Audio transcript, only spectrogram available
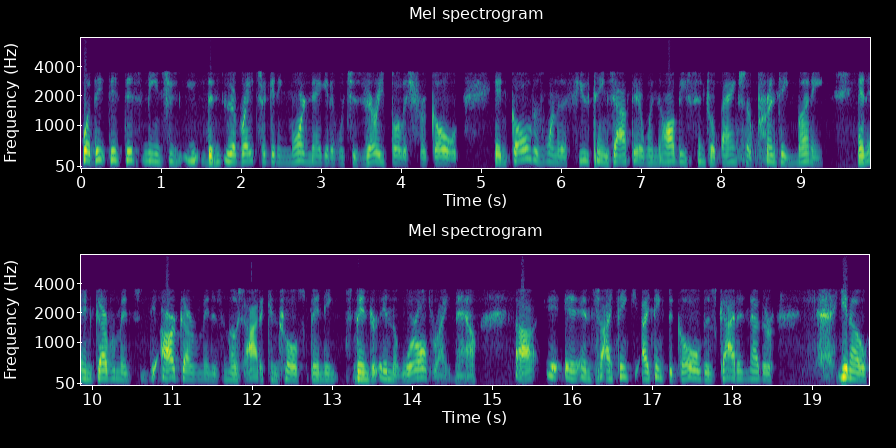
Well, th- th- this means you, you, the, the rates are getting more negative, which is very bullish for gold. And gold is one of the few things out there when all these central banks are printing money and, and governments, our government is the most out of control spending spender in the world right now. Uh, and so I think, I think the gold has got another, you know,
